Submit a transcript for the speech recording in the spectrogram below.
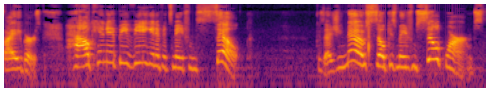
fibers. How can it be vegan if it's made from silk? Because as you know, silk is made from silkworms.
